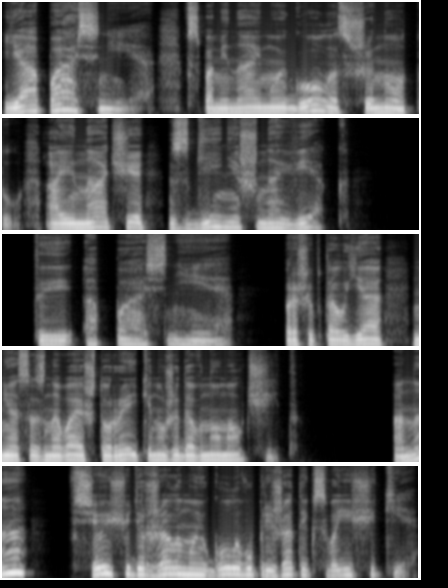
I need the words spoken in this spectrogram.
я опаснее. Вспоминай мой голос, Шиноту, а иначе сгинешь навек. Ты опаснее, прошептал я, не осознавая, что Рейкин уже давно молчит. Она все еще держала мою голову прижатой к своей щеке,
